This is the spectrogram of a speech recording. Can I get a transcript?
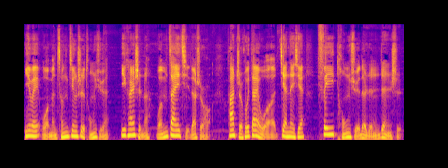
因为我们曾经是同学。一开始呢，我们在一起的时候，他只会带我见那些非同学的人认识，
